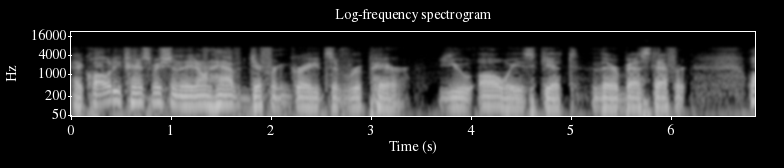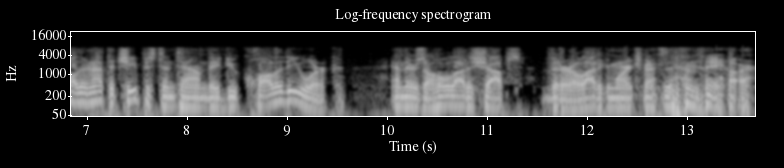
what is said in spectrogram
At Quality Transmission, they don't have different grades of repair. You always get their best effort. While they're not the cheapest in town, they do quality work, and there's a whole lot of shops that are a lot more expensive than they are.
